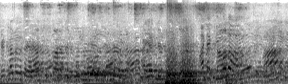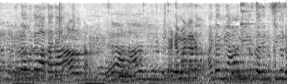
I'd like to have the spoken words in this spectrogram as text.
చెట్ల మీద అయ్యా చెప్పు అంటే అంటే మీ ఆమె మీరు ఉంటుంది నువ్వు కింద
